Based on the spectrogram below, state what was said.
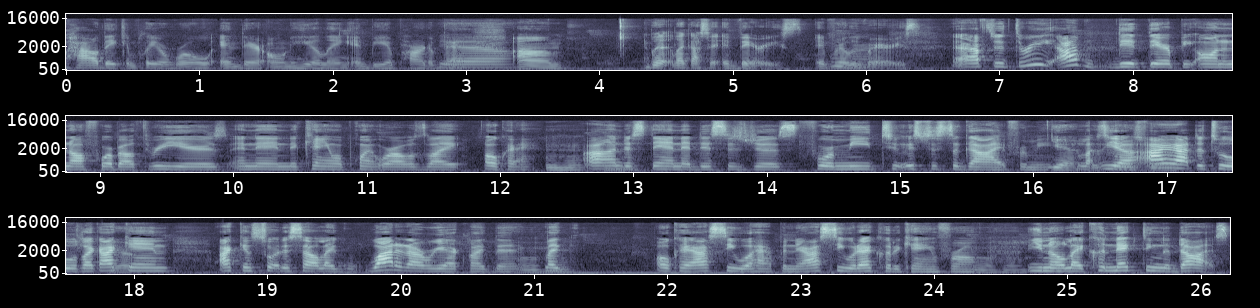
how they can play a role in their own healing and be a part of Yeah. that um but like I said, it varies. It really mm-hmm. varies. After three, I did therapy on and off for about three years, and then there came a point where I was like, okay, mm-hmm, I mm-hmm. understand that this is just for me to. It's just a guide for me. Yeah, like, yeah, I got the tools. Like I can, I can sort this out. Like, why did I react like that? Mm-hmm. Like, okay, I see what happened there. I see where that could have came from. Mm-hmm. You know, like connecting the dots.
